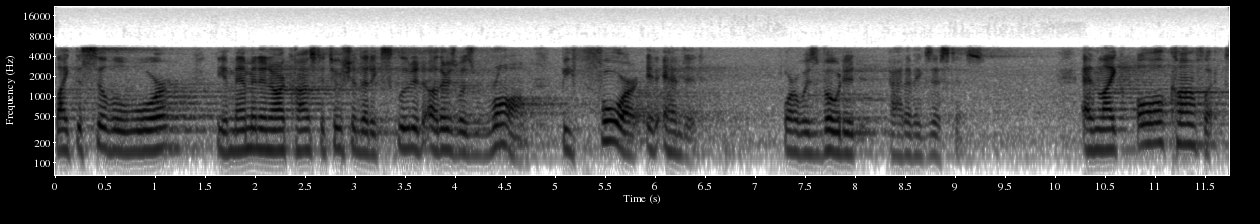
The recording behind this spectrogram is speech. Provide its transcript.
Like the Civil War, the amendment in our Constitution that excluded others was wrong before it ended or was voted out of existence. And like all conflicts,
